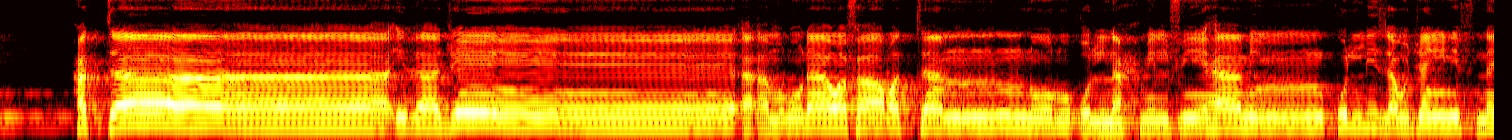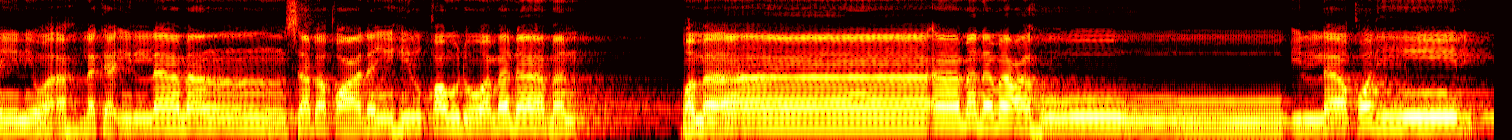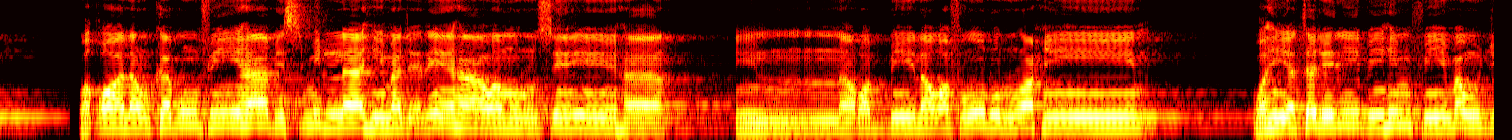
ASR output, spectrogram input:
حتى إذا جاء أمرنا وفارت النور قل نحمل فيها من كل زوجين اثنين وأهلك إلا من سبق عليه القول ومن آمن وما آمن معه إلا قليل وقال اركبوا فيها بسم الله مجريها ومرسيها. إن ربي لغفور رحيم. وهي تجري بهم في موج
